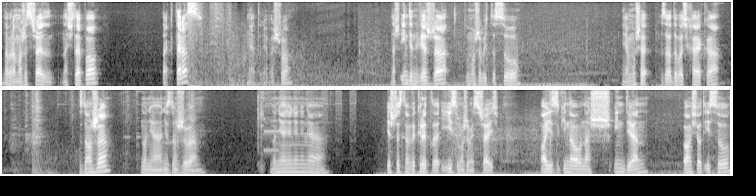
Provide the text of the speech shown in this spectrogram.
Dobra, może strzelę na ślepo. Tak, teraz? Nie, to nie weszło. Nasz Indian wjeżdża. Tu może być to Su. Ja muszę załadować heka. Zdążę? No nie, nie zdążyłem. No nie, nie, nie, nie, nie. Jeszcze jestem wykryty i Isu może mnie strzelić. Oj, zginął nasz Indian. Chowam się od Isu.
